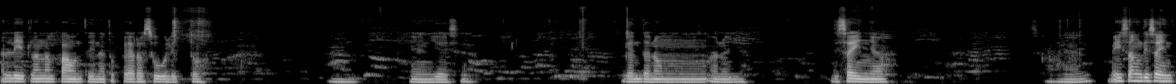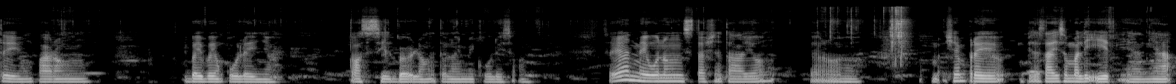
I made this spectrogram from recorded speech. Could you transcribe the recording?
Ang liit lang ng fountain na to, pero sulit to. Ayan, guys. ah. Ganda nung ano niya. Design niya. So, ayan. May isang design to eh, yung parang iba-iba yung kulay niya. Ito kasi silver lang. Ito lang may kulay sa kanya. So, ayan. May unang stash na tayo. Pero, syempre, umpisa tayo sa maliit. Ayan nga.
